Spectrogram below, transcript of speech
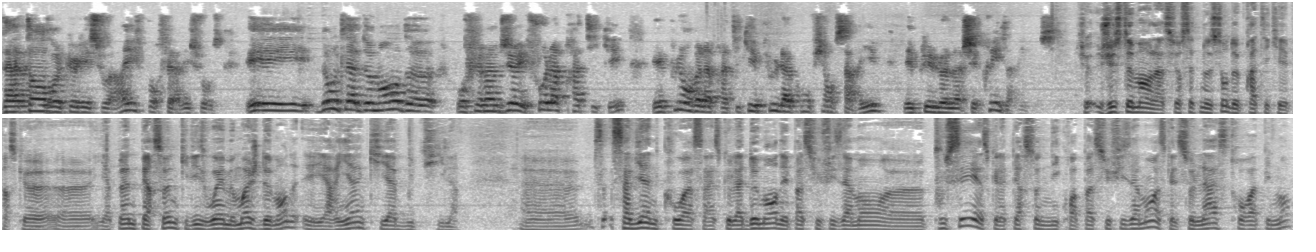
d'attendre que les sous arrivent pour faire les choses. Et donc la demande, euh, au fur et à mesure, il faut la pratiquer. Et plus on va la pratiquer, plus la confiance arrive et plus le lâcher prise arrive aussi. Justement là sur cette notion de pratiquer, parce que euh, y a plein de personnes qui disent ouais mais moi je demande et il n'y a rien qui aboutit là. Euh, ça, vient de quoi ça? Est-ce que la demande n'est pas suffisamment poussée? Est-ce que la personne n'y croit pas suffisamment? Est-ce qu'elle se lasse trop rapidement?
